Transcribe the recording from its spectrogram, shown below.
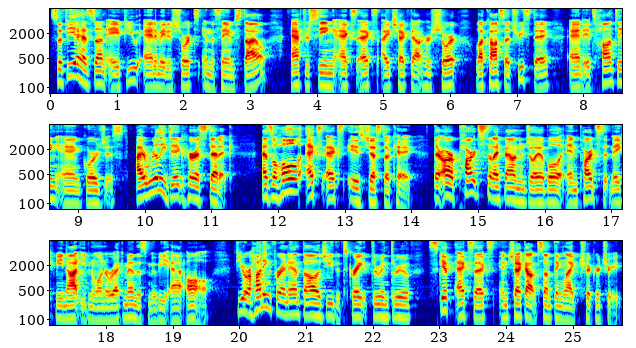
Sofia has done a few animated shorts in the same style. After seeing XX, I checked out her short, La Casa Triste, and it's haunting and gorgeous. I really dig her aesthetic. As a whole, XX is just okay. There are parts that I found enjoyable and parts that make me not even want to recommend this movie at all. If you are hunting for an anthology that's great through and through, skip XX and check out something like Trick or Treat.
